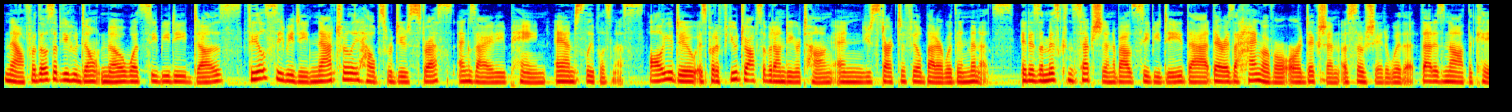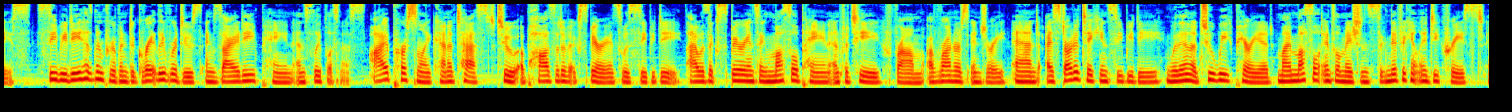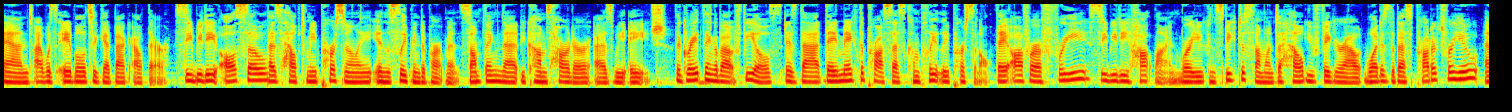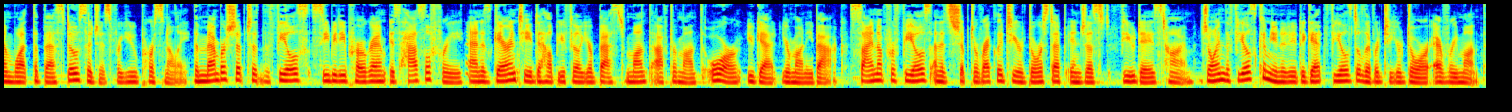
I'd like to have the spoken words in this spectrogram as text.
Now, for those of you who don't know what CBD does, Feals CBD naturally helps reduce stress, anxiety, pain, and sleeplessness. All you do is put a few drops of it under your tongue and you start to feel better within minutes. It is a misconception about CBD that there is a hangover or addiction associated with it. That is not the case. CBD has been proven to greatly reduce anxiety, pain, and sleeplessness. I personally can attest to a positive experience with CBD. I was experiencing muscle pain and fatigue from a runner's injury, and I started taking CBD within a two week period. My muscle inflammation significantly decreased, and I was able to get back out there. CBD also has helped me personally in the sleeping department, something that becomes harder as we age. The great thing about Feals is that they make the process completely personal. They offer free CBD hotline where you can speak to someone to help you figure out what is the best product for you and what the best dosage is for you personally. The membership to the Feals CBD program is hassle free and is guaranteed to help you feel your best month after month or you get your money back. Sign up for Feals and it's shipped directly to your doorstep in just a few days time. Join the Feals community to get Feals delivered to your door every month.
